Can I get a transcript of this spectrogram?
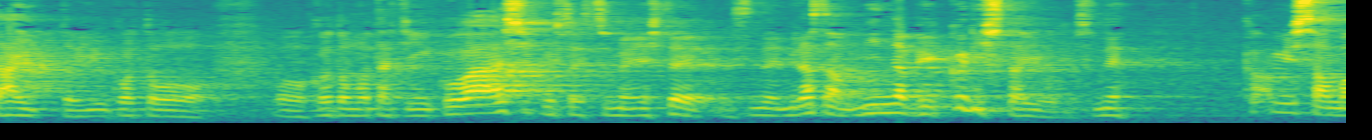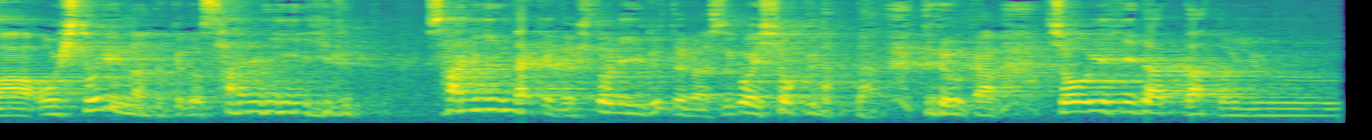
体ということを子供たちに詳しく説明してですね皆さんみんなびっくりしたようですね。神様お一人なんだけど3人いる。3人だけど1人いるというのはすごいショックだったというか衝撃だったという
